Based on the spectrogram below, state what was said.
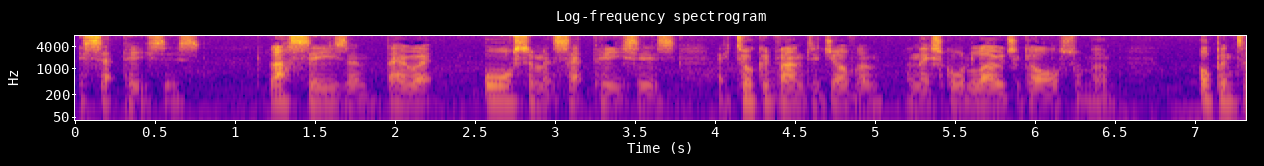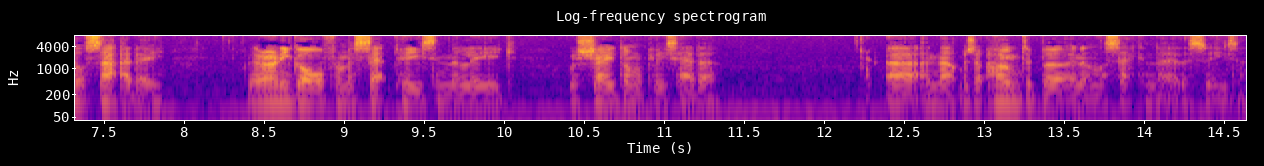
is set pieces. Last season, they were awesome at set pieces. They took advantage of them and they scored loads of goals from them. Up until Saturday, Their only goal from a set piece in the league was Chey Dunkley's header, uh, and that was at home to Burton on the second day of the season.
